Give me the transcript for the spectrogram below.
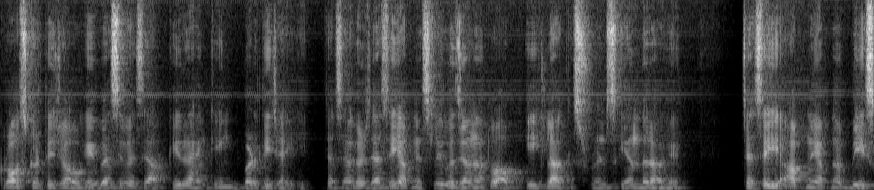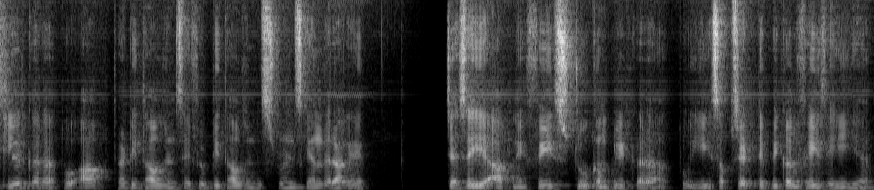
क्रॉस करते जाओगे वैसे वैसे आपकी रैंकिंग बढ़ती जाएगी। जैसे अगर जैसे ही आपने सिलेबस जाना तो आप एक लाख स्टूडेंट्स के अंदर आ गए। जैसे ही आपने अपना बेस क्लियर करा तो आप थर्टी थाउज़ेंड से फिफ्टी थाउज़ेंड स्टूडेंट्स के अंदर आ गए। जैसे ही आपने फ़ेज़ टू कंप्लीट करा तो ये सबसे टिपिकल फ़ेज़ यही है।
